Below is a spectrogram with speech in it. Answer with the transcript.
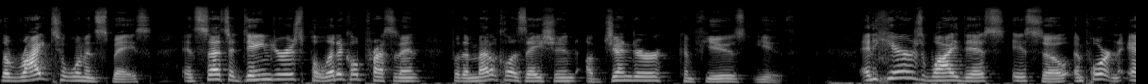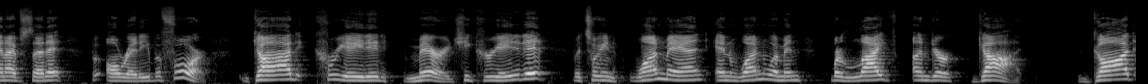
the right to women's space, and sets a dangerous political precedent for the medicalization of gender confused youth. And here's why this is so important. And I've said it already before God created marriage, He created it between one man and one woman for life under God. God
